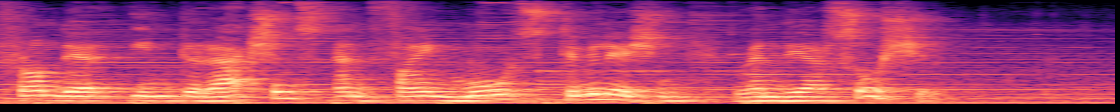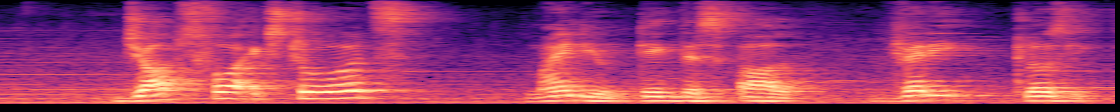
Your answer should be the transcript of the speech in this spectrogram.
from their interactions and find more stimulation when they are social. Jobs for extroverts? Mind you, take this all very closely.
